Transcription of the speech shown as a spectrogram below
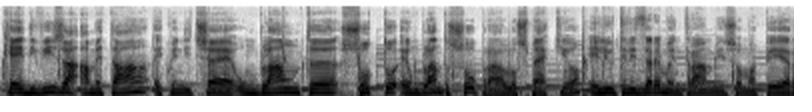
che è divisa a metà e quindi c'è un blount sotto e un blount sopra allo specchio e li utilizzeremo entrambi insomma per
